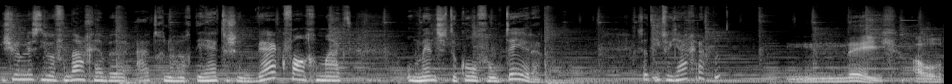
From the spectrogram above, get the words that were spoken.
de journalist die we vandaag hebben uitgenodigd, die heeft er zijn werk van gemaakt om mensen te confronteren. Is dat iets wat jij graag doet? Nee, al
